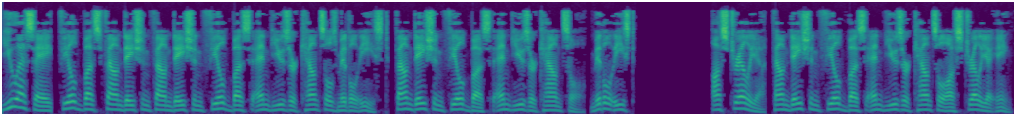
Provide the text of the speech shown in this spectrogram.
USA, Fieldbus Foundation Foundation Fieldbus End User Councils Middle East, Foundation Fieldbus End User Council, Middle East Australia, Foundation Fieldbus End User Council Australia Inc.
